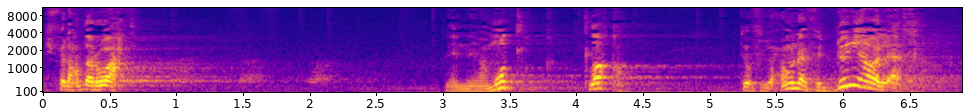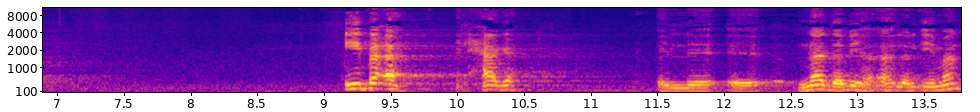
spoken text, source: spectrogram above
مش فلاح دار واحدة. لأنها مطلق مطلقة. تفلحون في الدنيا والآخرة. إيه بقى الحاجة اللي آه، نادى بها أهل الإيمان؟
